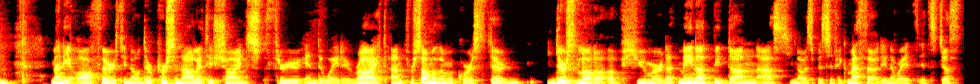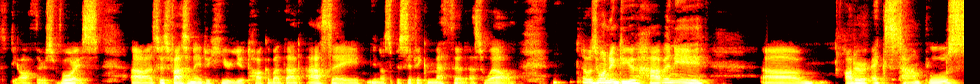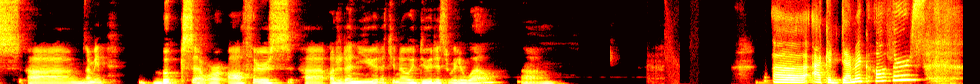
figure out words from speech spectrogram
many authors you know their personality shines through in the way they write. And for some of them of course there there's a lot of, of humor that may not be done as you know a specific method. In a way it's, it's just the author's voice uh, so it's fascinating to hear you talk about that as a you know specific method as well. I was wondering, do you have any um, other examples? Um, I mean, books or authors uh, other than you that you know who do this really well? Um, uh, academic authors.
